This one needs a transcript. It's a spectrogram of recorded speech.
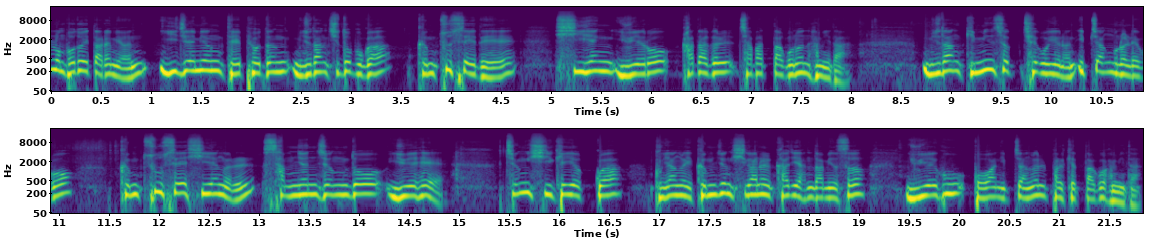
언론 보도에 따르면 이재명 대표 등 민주당 지도부가 금투세에 대해 시행 유예로 가닥을 잡았다고는 합니다. 민주당 김민석 최고위원은 입장문을 내고 금투세 시행을 3년 정도 유예해 정시 개혁과 부양의 검증 시간을 가져야 한다면서 유예 후 보완 입장을 밝혔다고 합니다.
